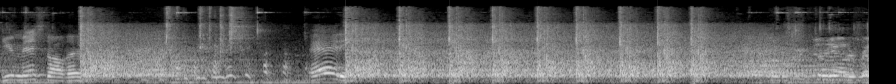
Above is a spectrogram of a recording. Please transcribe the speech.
You missed all this. Eddie. 300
